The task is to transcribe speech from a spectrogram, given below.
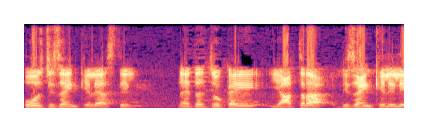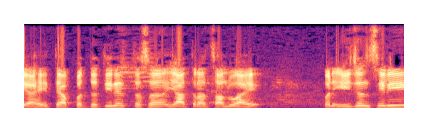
पोस्ट डिझाईन केले असतील नाहीतर जो काही यात्रा डिझाईन केलेली आहे त्या पद्धतीनेच तसं यात्रा चालू आहे. पण एजन्सीनी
